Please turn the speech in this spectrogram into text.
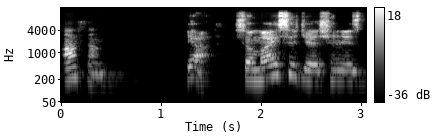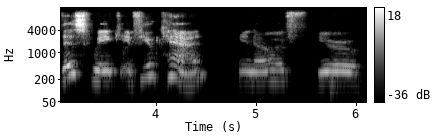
Awesome. Yeah. So, my suggestion is this week, if you can, you know, if you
